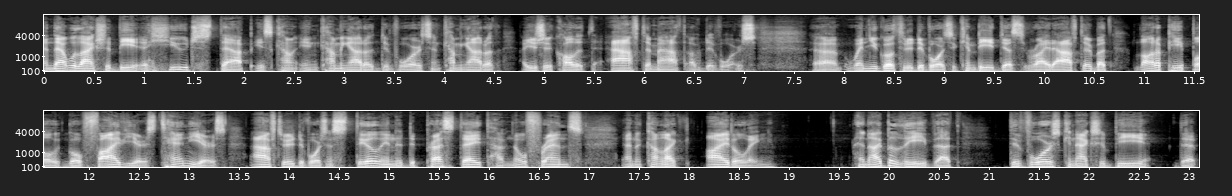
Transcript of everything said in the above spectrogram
And that will actually be a huge step is com- in coming out of divorce and coming out of I usually call it the aftermath of divorce. Uh, when you go through divorce, it can be just right after, but a lot of people go five years, 10 years after a divorce and still in a depressed state, have no friends, and kind of like idling. And I believe that divorce can actually be the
